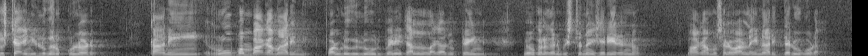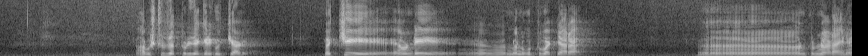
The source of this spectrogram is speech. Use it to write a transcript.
చూస్తే ఆయన ఇల్లు కనుక్కున్నాడు కానీ రూపం బాగా మారింది. పళ్ళు గిళ్ళు ఊడిపోయినాయి తెల్లగా జుట్టయింది. వెముకలు కనిపిస్తున్నాయి శరీరంలో. బాగా ముసలివాళ్ళు అయినారు ఇద్దరూ కూడా. ఆ విష్ణుదత్తుడి దగ్గరికి వచ్చాడు. వచ్చి ఏమండి నన్ను గుర్తుపట్టారా? అంటున్నాడు ఆయన.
